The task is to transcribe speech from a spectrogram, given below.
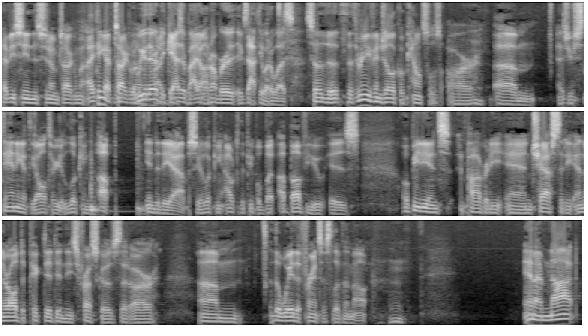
Have you seen this? You know I'm talking about. I think I've talked about. it we were there together, but I don't remember exactly what it was. So the the three evangelical counsels are Mm-hmm. um, as you're standing at the altar, you're looking up into the apse, so you're looking out to the people, but above you is obedience and poverty and chastity, and they're all depicted in these frescoes that are um, the way that Francis lived them out. And I'm not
